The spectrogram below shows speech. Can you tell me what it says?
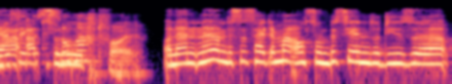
ja, deswegen absolut. ist es so machtvoll. Und dann, ne, und das ist halt immer auch so ein bisschen so diese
